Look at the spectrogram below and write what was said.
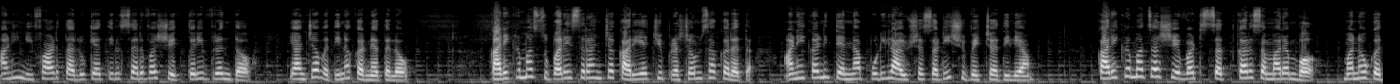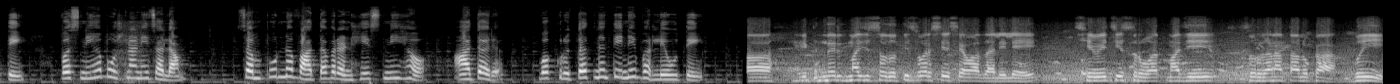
आणि निफाड तालुक्यातील सर्व शेतकरी वृंद यांच्या वतीनं करण्यात आलं. कार्यक्रमात सुपारी सरांच्या कार्याची प्रशंसा करत अनेकांनी त्यांना पुढील आयुष्यासाठी शुभेच्छा दिल्या. कार्यक्रमाचा शेवट सत्कार समारंभ मनोगते व स्नेहभोषणाने झाला. संपूर्ण वातावरण हे स्नेह आदर व कृतज्ञतेने भरले होते. एकंदरीत माझी सदोतीस वर्षे सेवा झालेली आहे. सेवेची सुरुवात माझी सुरगाणा तालुका गुई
